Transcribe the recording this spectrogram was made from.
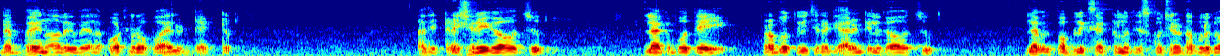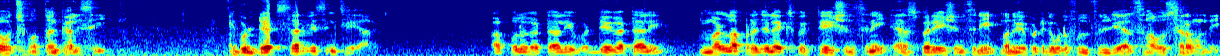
డెబ్బై నాలుగు వేల కోట్ల రూపాయలు డెట్. అది ట్రెషరీ కావచ్చు లేకపోతే ప్రభుత్వం ఇచ్చిన గ్యారంటీలు కావచ్చు లేకపోతే పబ్లిక్ సెక్టర్లో తీసుకొచ్చిన డబ్బులు కావచ్చు మొత్తం కలిసి. ఇప్పుడు డెట్ సర్వీసింగ్ చేయాలి. అప్పులు కట్టాలి వడ్డీ కట్టాలి మళ్ళా ప్రజల ఎక్స్పెక్టేషన్స్ని యాస్పిరేషన్స్ని మనం ఎప్పటికప్పుడు ఫుల్ఫిల్ చేయాల్సిన అవసరం ఉంది.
